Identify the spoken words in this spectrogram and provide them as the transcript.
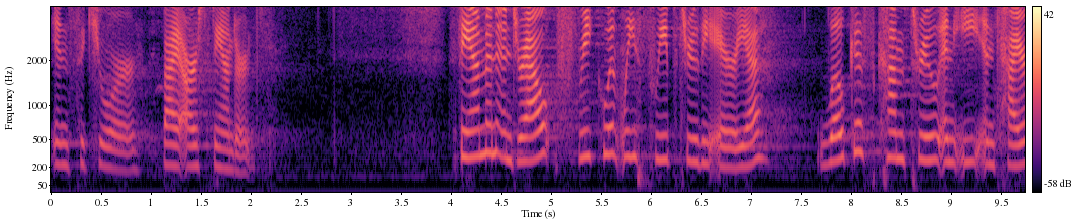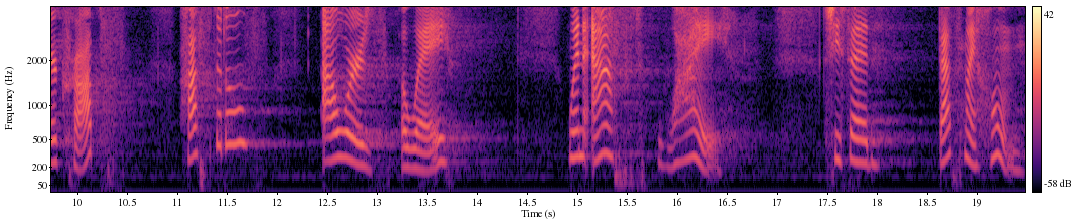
insecure by our standards. Famine and drought frequently sweep through the area. Locusts come through and eat entire crops. Hospitals, hours away. When asked why, she said, That's my home.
